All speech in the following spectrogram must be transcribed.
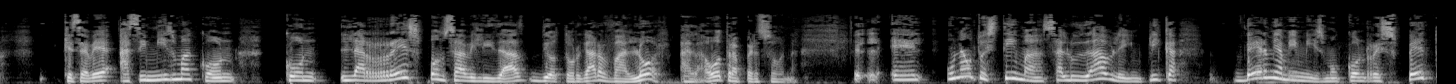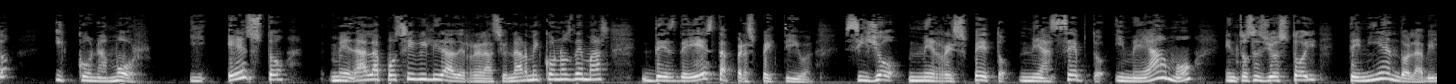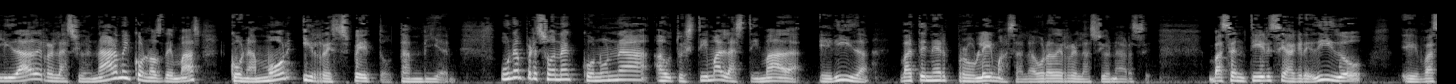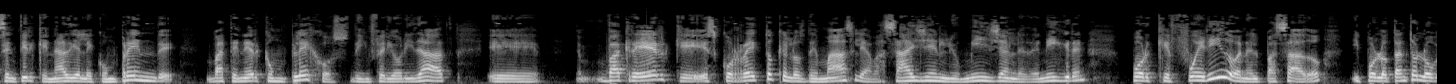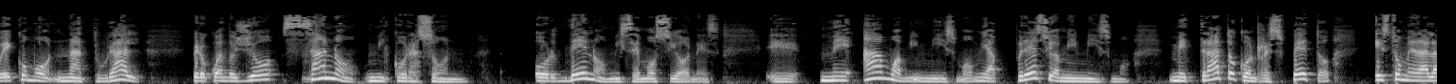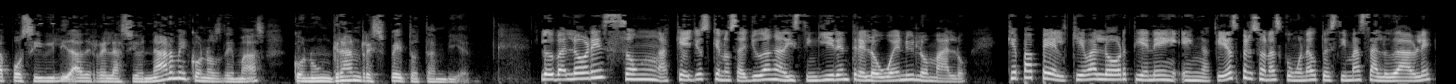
que se ve a sí misma con, con la responsabilidad de otorgar valor a la otra persona. una autoestima saludable implica verme a mí mismo con respeto y con amor. Y esto me da la posibilidad de relacionarme con los demás desde esta perspectiva. Si yo me respeto, me acepto y me amo, entonces yo estoy teniendo la habilidad de relacionarme con los demás con amor y respeto también. Una persona con una autoestima lastimada, herida, va a tener problemas a la hora de relacionarse. Va a sentirse agredido, eh, va a sentir que nadie le comprende, va a tener complejos de inferioridad, eh, va a creer que es correcto que los demás le avasallen, le humillen, le denigren, porque fue herido en el pasado y por lo tanto lo ve como natural. Pero cuando yo sano mi corazón, ordeno mis emociones, eh, me amo a mí mismo, me aprecio a mí mismo, me trato con respeto, esto me da la posibilidad de relacionarme con los demás con un gran respeto también. Los valores son aquellos que nos ayudan a distinguir entre lo bueno y lo malo. ¿Qué papel, qué valor tienen en aquellas personas con una autoestima saludable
